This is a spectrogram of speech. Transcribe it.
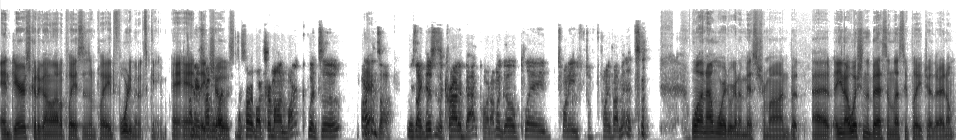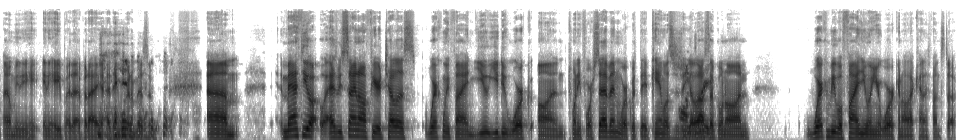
and Jarace could have gone a lot of places and played 40 minutes a game. And, and I mean, they chose. About, talking about Tramon Mark went to Arkansas. Yeah. He's like, this is a crowded backcourt. I'm going to go play 20, 25 minutes. well, and I'm worried we're going to miss Tramon, but, uh, you know, I wish him the best unless we play each other. I don't, I don't mean any hate, any hate by that, but I, I think we're going to miss him. Um, Matthew, as we sign off here, tell us where can we find you? You do work on 24 7, work with Dave Campbell. So you got a lot of stuff going on. Where can people find you and your work and all that kind of fun stuff?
